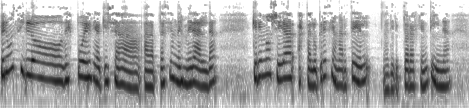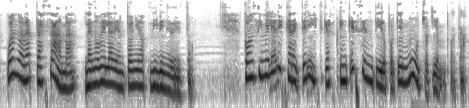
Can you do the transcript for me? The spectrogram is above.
Pero un siglo después de aquella adaptación de Esmeralda, queremos llegar hasta Lucrecia Martel, la directora argentina, cuando adapta Sama, la novela de Antonio Di Benedetto. Con similares características, ¿en qué sentido? Porque hay mucho tiempo acá.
